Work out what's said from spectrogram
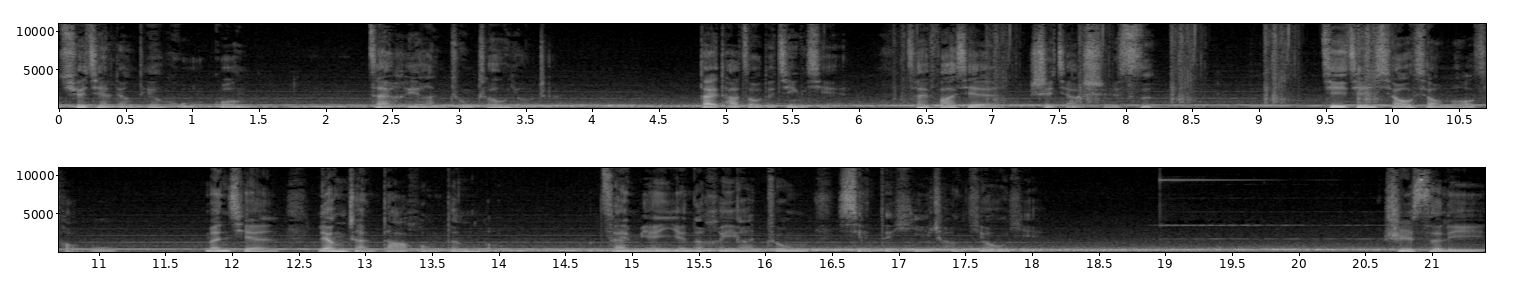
却见两点火光，在黑暗中招摇着。待他走得近些，才发现是家十四。几间小小茅草屋，门前两盏大红灯笼。在绵延的黑暗中显得异常妖冶。十四里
